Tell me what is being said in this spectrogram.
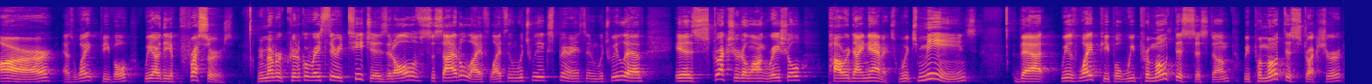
are, as white people, we are the oppressors. Remember, critical race theory teaches that all of societal life, life in which we experience, in which we live, is structured along racial power dynamics, which means that we as white people, we promote this system, we promote this structure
